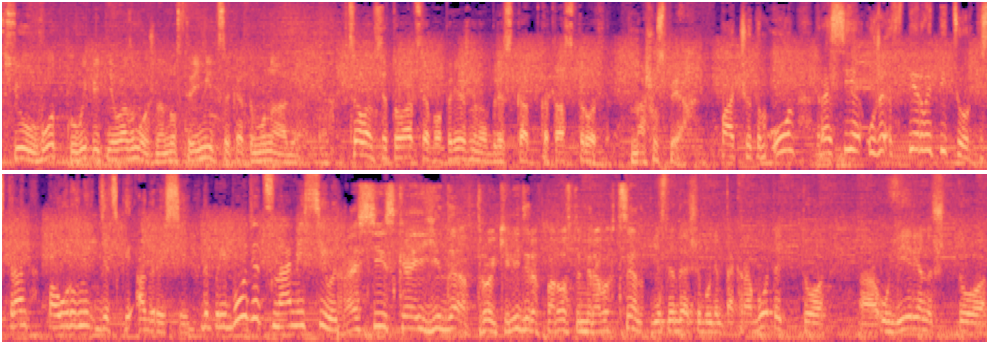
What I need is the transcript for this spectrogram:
всю водку выпить невозможно, но стремиться к этому надо. целом ситуация по-прежнему близка к катастрофе. Наш успех. По отчетам ООН, Россия уже в первой пятерке стран по уровню детской агрессии. Да прибудет с нами силы. Российская еда в тройке лидеров по росту мировых цен. Если дальше будем так работать, то э, уверен, что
